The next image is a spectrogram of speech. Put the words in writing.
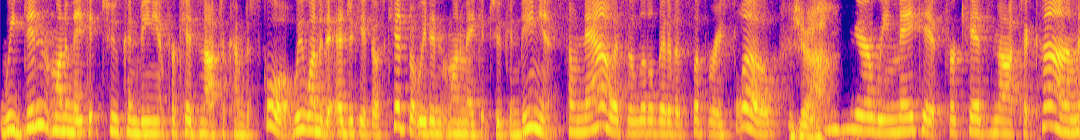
we didn't want to make it too convenient for kids not to come to school. We wanted to educate those kids, but we didn't want to make it too convenient. So now it's a little bit of a slippery slope. Yeah, Here we make it for kids not to come,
